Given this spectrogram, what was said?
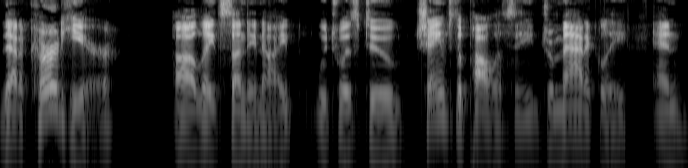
that occurred here uh, late Sunday night, which was to change the policy dramatically and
